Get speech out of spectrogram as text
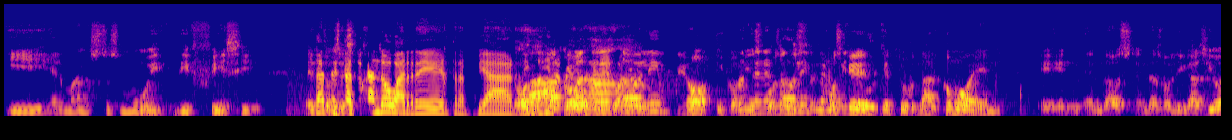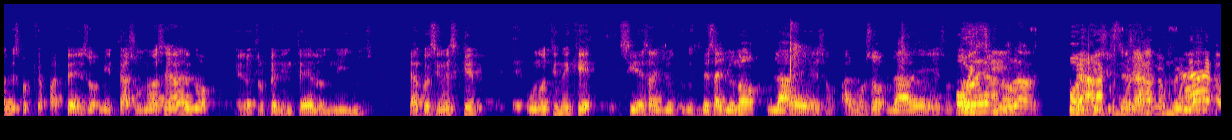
Y hermano, esto es muy difícil. Sea, te Entonces, está tocando barrer, trapear. Todo, limpiar. todo, mantener todo. todo limpio. No, y con mi esposa nos tenemos que, que turnar como en, en, en las, en las obligaciones, porque aparte de eso, mientras uno hace algo, el otro pendiente de los niños. La cuestión es que uno tiene que, si desayuno, desayunó, lave eso, almorzó, lave eso. Uy, sí. acumular. Porque Dejar si usted acumular acumular, Claro,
